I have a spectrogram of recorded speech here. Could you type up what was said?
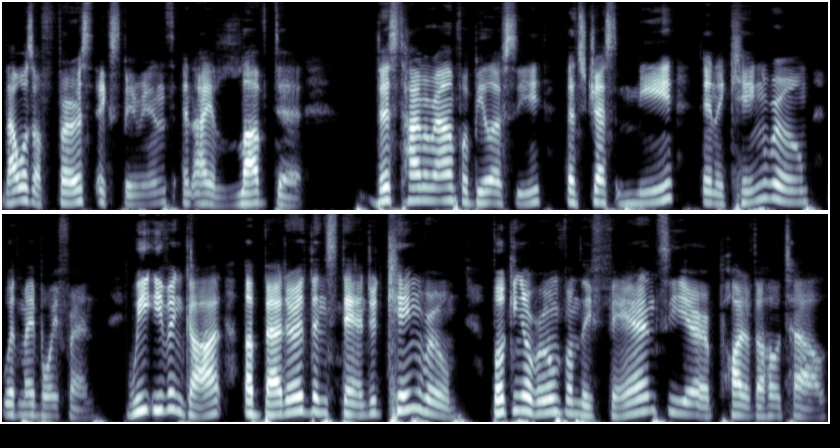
That was a first experience and I loved it. This time around for BLFC, it's just me in a king room with my boyfriend. We even got a better than standard king room, booking a room from the fancier part of the hotel,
